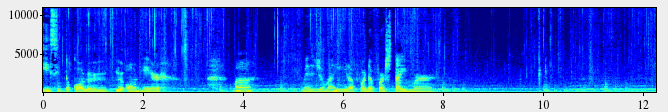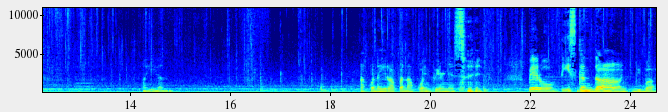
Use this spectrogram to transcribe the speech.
easy to color your own hair. Ma medyo mahirap for the first timer. Ako nahirapan ako in fairness. Pero tiis ganda, ba?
